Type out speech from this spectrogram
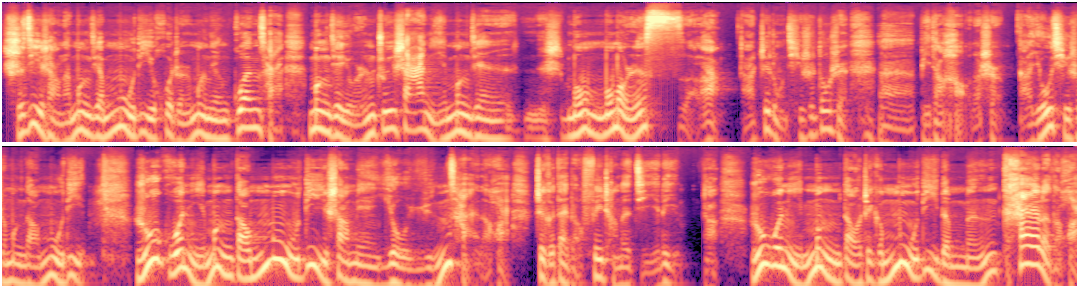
实际上呢，梦见墓地或者是梦见棺材，梦见有人追杀你，梦见某某某人死了。啊，这种其实都是呃比较好的事儿啊，尤其是梦到墓地。如果你梦到墓地上面有云彩的话，这个代表非常的吉利啊。如果你梦到这个墓地的门开了的话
